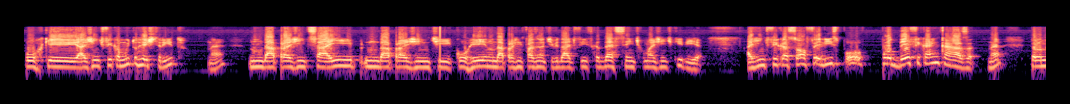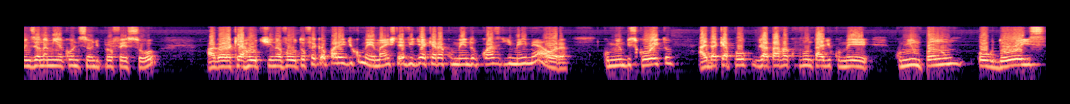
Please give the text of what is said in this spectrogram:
Porque a gente fica muito restrito, né? Não dá pra gente sair, não dá pra gente correr, não dá pra gente fazer uma atividade física decente como a gente queria. A gente fica só feliz por poder ficar em casa, né? Pelo menos eu na minha condição de professor. Agora que a rotina voltou, foi que eu parei de comer. Mas teve dia que era comendo quase de meia meia hora. Comi um biscoito, Aí daqui a pouco já estava com vontade de comer, comi um pão ou dois,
